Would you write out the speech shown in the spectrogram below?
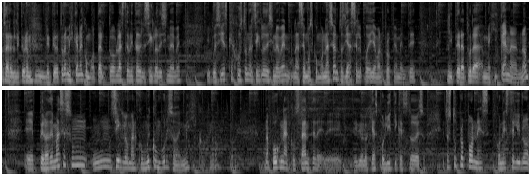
O sea, la literatura, mexicana como tal, tú hablaste ahorita del siglo XIX, y pues sí es que justo en el siglo XIX nacemos como nación, entonces ya se le puede llamar propiamente literatura mexicana, ¿no? Eh, pero además es un, un, siglo, Marco, muy convulso en México, ¿no? Una pugna constante de, ideologías políticas y todo eso. Entonces tú propones con este libro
